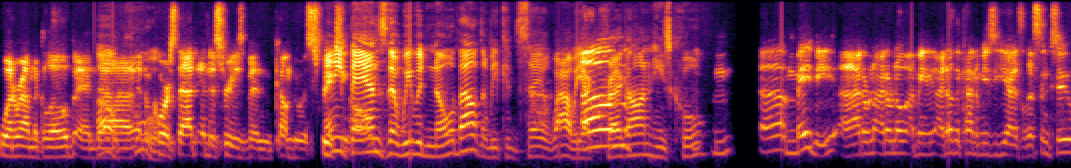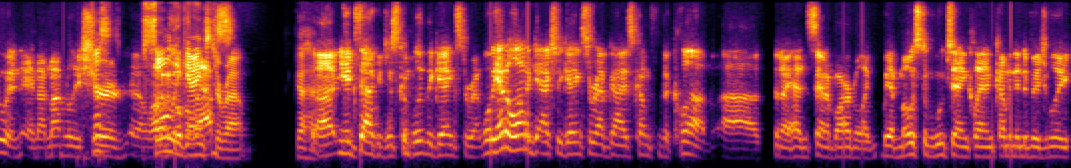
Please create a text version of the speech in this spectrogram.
went around the globe, and Oh, uh, and of course that industry has been come to a Any screeching halt. bands that we would know about that we could say, "Wow, we got Craig Um, on. He's cool." Uh, maybe I don't know. I don't know. I mean, I know the kind of music you guys listen to, and, and I'm not really sure. Just a lot of solely gangster rap. Go ahead. Uh, exactly, just completely gangster rap. Well, we had a lot of actually gangster rap guys come from the club uh, that I had in Santa Barbara. Like we had most of Wu Tang Clan coming individually,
